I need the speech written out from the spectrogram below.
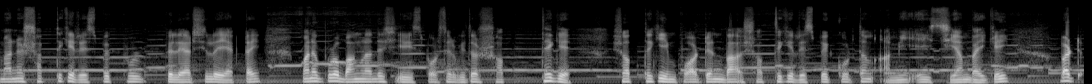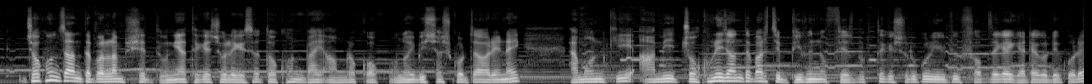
মানে সব থেকে রেসপেক্টফুল প্লেয়ার ছিল একটাই। মানে পুরো বাংলাদেশ এই স্পোর্টসের ভিতর সব থেকে সব থেকে ইম্পর্টেন্ট বা সব থেকে রেসপেক্ট করতাম আমি এই সিয়াম ভাইকেই। বাট যখন জানতে পারলাম সে দুনিয়া থেকে চলে গেছে, তখন ভাই আমরা কখনোই বিশ্বাস করতে পারি নাই। এমনকি আমি যখনই জানতে পারছি, বিভিন্ন ফেসবুক থেকে শুরু করে ইউটিউব সব জায়গায় ঘাটাঘাটি করে,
